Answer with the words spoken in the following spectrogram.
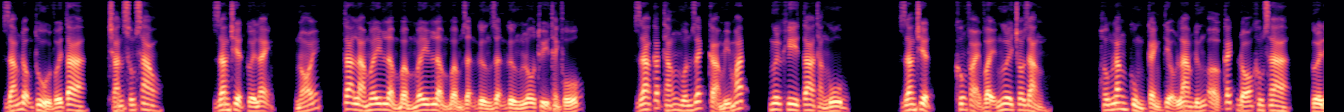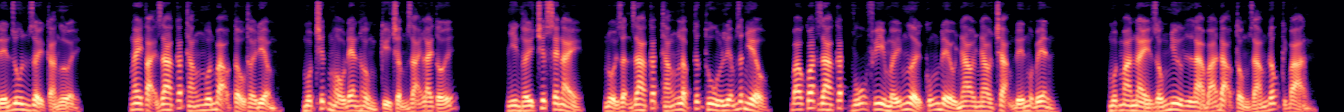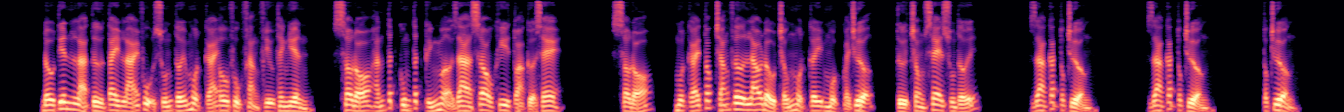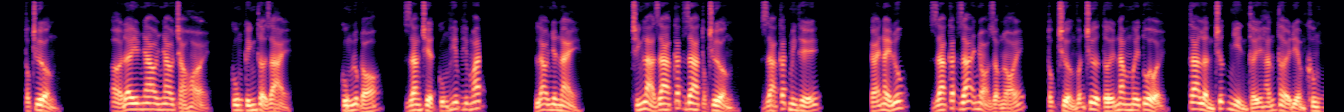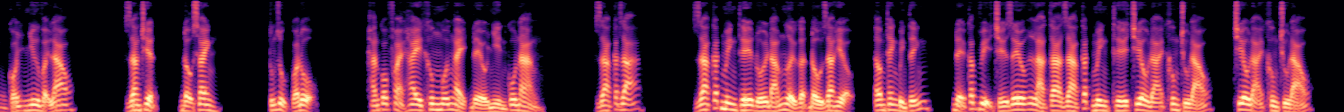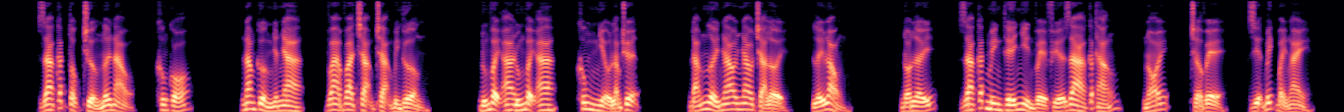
Dám động thủ với ta, chán sống sao? Giang triệt cười lạnh, nói, ta là mây lẩm bẩm, mây lẩm bẩm giận gừng giận gừng lô thủy thành phố. Gia cắt thắng muốn rách cả mí mắt, ngươi khi ta thằng ngu. Giang triệt, không phải vậy ngươi cho rằng hồng lăng cùng cảnh tiểu lam đứng ở cách đó không xa, cười đến run dậy cả người. Ngay tại gia cắt thắng muốn bạo tàu thời điểm, một chiếc màu đen hồng kỳ chậm rãi lai tới. Nhìn thấy chiếc xe này, nổi giận gia cắt thắng lập tức thu liễm rất nhiều, bao quát gia cắt vũ phi mấy người cũng đều nhao nhao chạm đến một bên một màn này giống như là bá đạo tổng giám đốc kịch bản. Đầu tiên là từ tay lái phụ xuống tới một cái âu phục phẳng phiu thanh niên, sau đó hắn tất cung tất kính mở ra sau khi tỏa cửa xe. Sau đó, một cái tóc trắng phơ lao đầu chống một cây một quái trượng, từ trong xe xuống tới. Ra cắt tộc trưởng, ra cắt tộc trưởng tộc trưởng tộc trưởng. Ở đây nhao nhao chào hỏi, cung kính thở dài. Cùng lúc đó, giang triệt cũng híp híp mắt. Lao nhân này, chính là gia cắt gia tộc trưởng gia cắt minh thế. Cái này lúc gia cắt giã nhỏ giọng nói, tộc trưởng vẫn chưa tới năm mươi tuổi, ta lần trước nhìn thấy hắn thời điểm không có như vậy lão giang triệt, đậu xanh. Túng dục quá độ. Hắn có phải hay không mỗi ngày đều nhìn cô nàng? Gia cắt giã. Gia cắt minh thế đối đám người gật đầu ra hiệu, âm thanh bình tĩnh, để các vị chế rêu là ta gia cắt minh thế chiêu đại không chú đáo, chiêu đại không chú đáo. Gia cắt tộc trưởng nơi nào? Không có. Nam cường nhân nha, va va chạm chạm bình thường. Đúng vậy a, đúng vậy a, không nhiều lắm chuyện. Đám người nhao nhao trả lời, lấy lòng. Đón lấy, gia cắt minh thế nhìn về phía gia cắt thắng, nói, trở về, diện bích bảy ngày.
